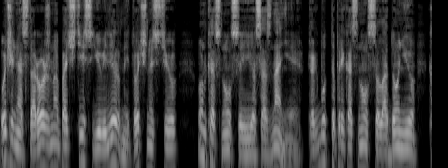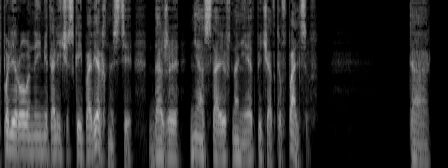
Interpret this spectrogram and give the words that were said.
Очень осторожно, почти с ювелирной точностью, он коснулся ее сознания, как будто прикоснулся ладонью к полированной металлической поверхности, даже не оставив на ней отпечатков пальцев. Так...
